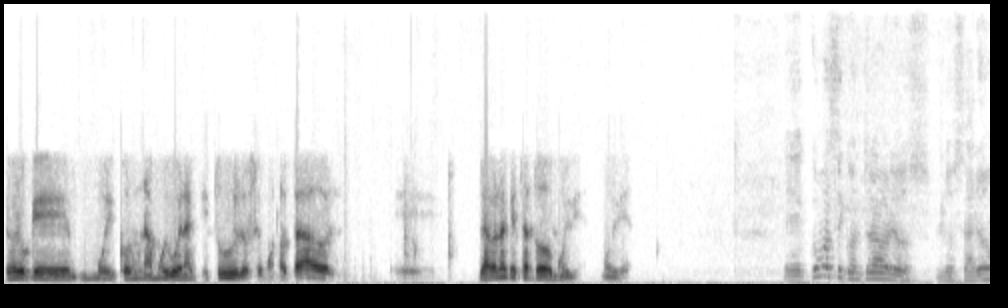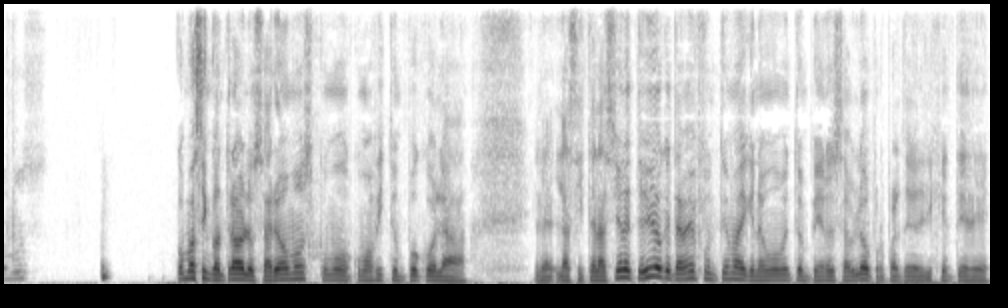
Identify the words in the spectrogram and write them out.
yo creo que muy con una muy buena actitud, los hemos notado. Eh, la verdad que está todo muy bien, muy bien. Eh, ¿Cómo has encontrado los, los aromos? ¿Cómo has encontrado los aromos? ¿Cómo, cómo has visto un poco la, las instalaciones? Te digo que también fue un tema de que en algún momento en Peñarol se habló por parte de los dirigentes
